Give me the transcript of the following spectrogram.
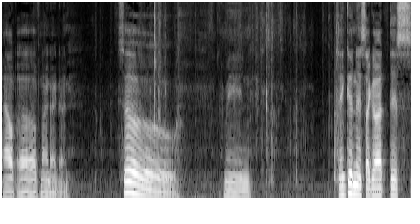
out of 999. So, I mean, thank goodness I got this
